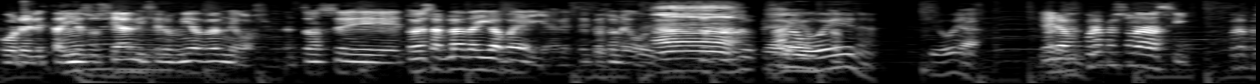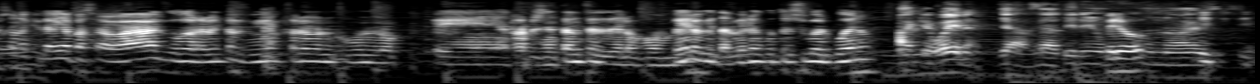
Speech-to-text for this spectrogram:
Por el estallido social hicieron mierda el negocio. Entonces, toda esa plata iba para ella, ¿cachai? Para su negocio. Ah, Entonces, ya, Ah, qué buena, qué buena. Eran puras personas así, puras personas que le había pasado algo, de repente también fueron unos representantes de los bomberos que también lo encontré súper bueno. Ah, qué buena, ya, o sea, tiene un, Pero- uno Sí, sí, sí.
